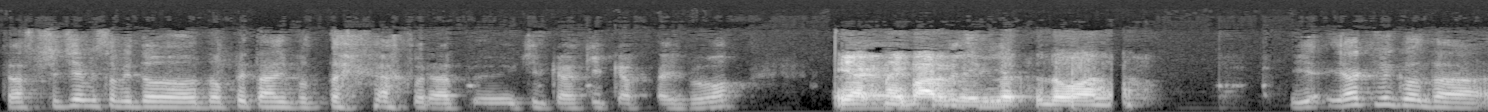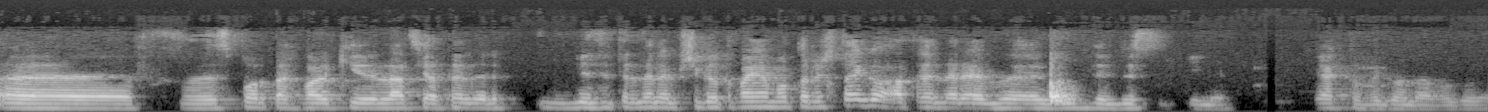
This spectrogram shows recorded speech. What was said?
Teraz przejdziemy sobie do, do pytań, bo tutaj akurat y, kilka, kilka pytań było. Jak najbardziej, zdecydowanie. Jak wygląda e, w sportach walki relacja trener, między trenerem przygotowania motorycznego, a trenerem e, głównej dyscypliny? Jak to wygląda w ogóle?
